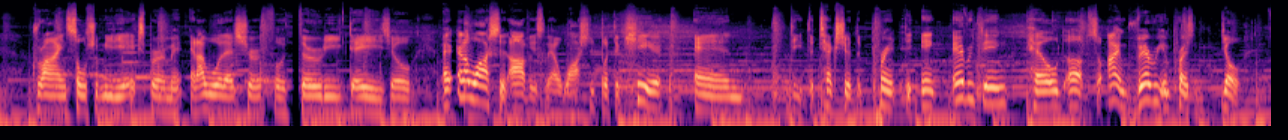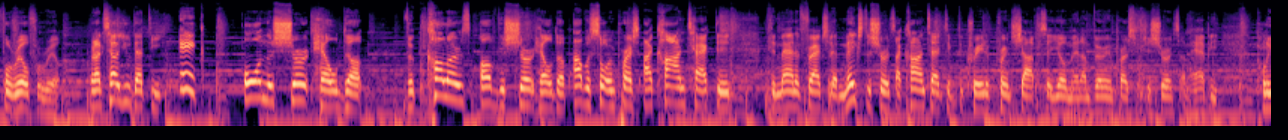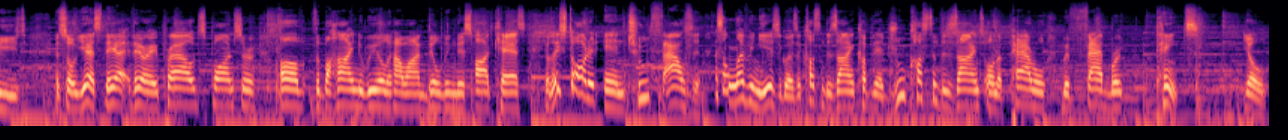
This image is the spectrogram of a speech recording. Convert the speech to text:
grind social media experiment and I wore that shirt for 30 days, yo. And, I washed it, obviously, I washed it, but the care and the, the texture, the print, the ink, everything held up. So I'm very impressed. Yo, for real, for real. When I tell you that the ink on the shirt held up, the colors of the shirt held up, I was so impressed. I contacted the manufacturer that makes the shirts. I contacted the creative print shop and said, yo, man, I'm very impressed with your shirts. I'm happy, pleased. And so, yes, they are, they are a proud sponsor of the Behind the Wheel and how I'm building this podcast. Yo, they started in 2000. That's 11 years ago as a custom design company that drew custom designs on apparel with fabric paints. Yo,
